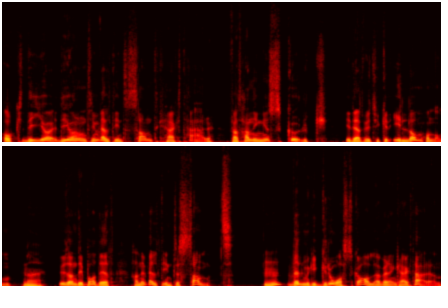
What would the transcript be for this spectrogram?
Och det gör, det gör en väldigt intressant karaktär. För att han är ingen skurk i det att vi tycker illa om honom. Nej. Utan det är bara det att han är väldigt intressant. Mm. Väldigt mycket gråskal över den karaktären.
